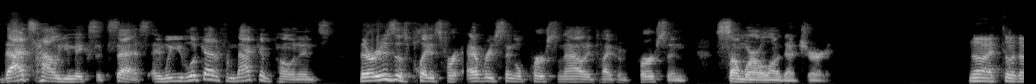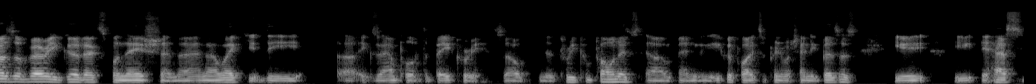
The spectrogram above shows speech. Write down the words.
That's how you make success. And when you look at it from that component, there is this place for every single personality type and person somewhere along that journey. No, I thought that was a very good explanation, and I like the uh, example of the bakery. So the three components, um, and you could apply to pretty much any business. You, you, it has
